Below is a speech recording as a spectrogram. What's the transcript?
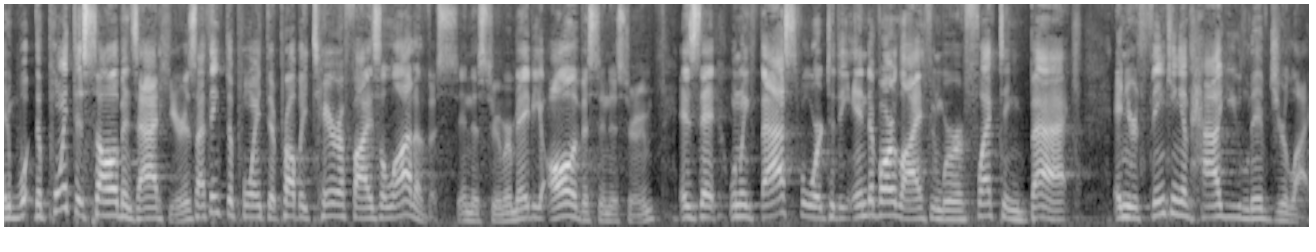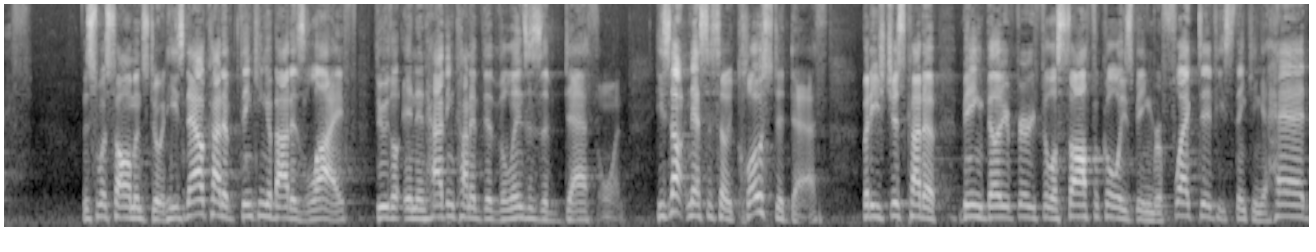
And what, the point that Solomon's at here is, I think, the point that probably terrifies a lot of us in this room, or maybe all of us in this room, is that when we fast forward to the end of our life and we're reflecting back and you're thinking of how you lived your life. This is what Solomon's doing. He's now kind of thinking about his life through the, and then having kind of the, the lenses of death on. He's not necessarily close to death, but he's just kind of being very, very philosophical. He's being reflective. He's thinking ahead,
